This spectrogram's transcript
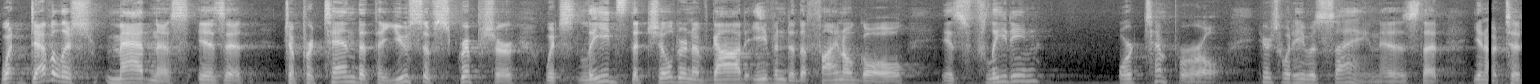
What devilish madness is it to pretend that the use of Scripture, which leads the children of God even to the final goal, is fleeting? or temporal. Here's what he was saying is that, you know, to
